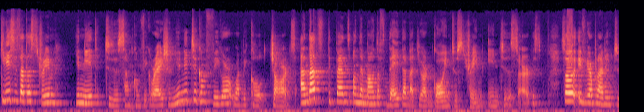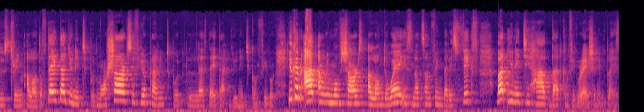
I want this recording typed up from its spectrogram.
Kinesis data stream, you need to do some configuration. You need to configure what we call shards, and that depends on the amount of data that you are going to stream into the service. So if you're planning to stream a lot of data, you need to put more shards. If you're planning to put less data, you need to configure. You can add and remove shards along the way. It's not something that is fixed, but you need to have that configuration in place.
